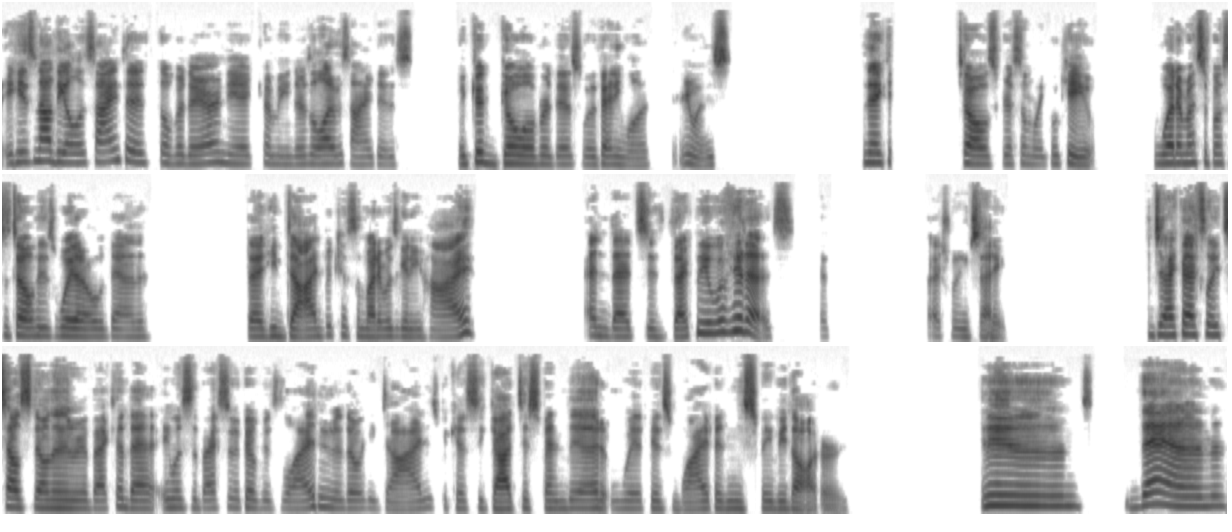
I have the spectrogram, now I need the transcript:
He's not the only scientist over there, Nick. I mean, there's a lot of scientists. We could go over this with anyone. Anyways, Nick tells Grissom, like, okay, what am I supposed to tell his widow then? That he died because somebody was getting high? And that's exactly what he does. That's actually upsetting. Jack actually tells Donna and Rebecca that it was the best week of his life, even though he died, because he got to spend it with his wife and his baby daughter. And then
